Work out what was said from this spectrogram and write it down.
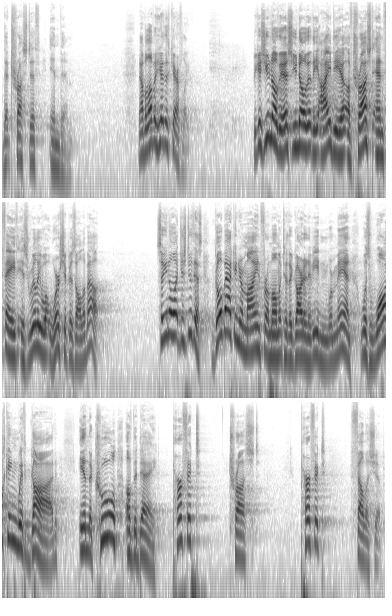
that trusteth in them. Now, beloved, hear this carefully. Because you know this, you know that the idea of trust and faith is really what worship is all about. So, you know what? Just do this. Go back in your mind for a moment to the Garden of Eden, where man was walking with God in the cool of the day. Perfect trust, perfect fellowship.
